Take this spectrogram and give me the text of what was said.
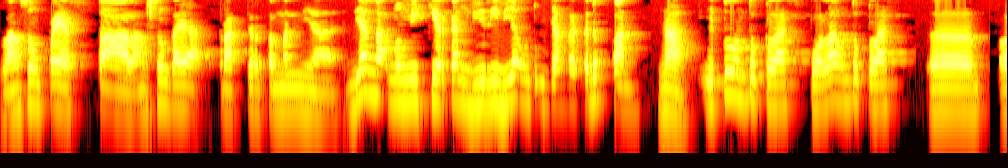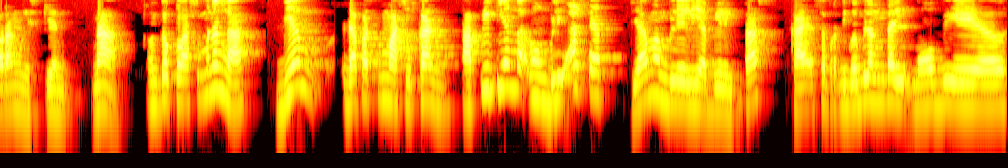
langsung pesta, langsung kayak traktir temennya. Dia nggak memikirkan diri dia untuk jangka ke depan. Nah, itu untuk kelas pola untuk kelas uh, orang miskin. Nah, untuk kelas menengah, dia dapat pemasukan, tapi dia nggak membeli aset dia membeli liabilitas kayak seperti gue bilang tadi mobil,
